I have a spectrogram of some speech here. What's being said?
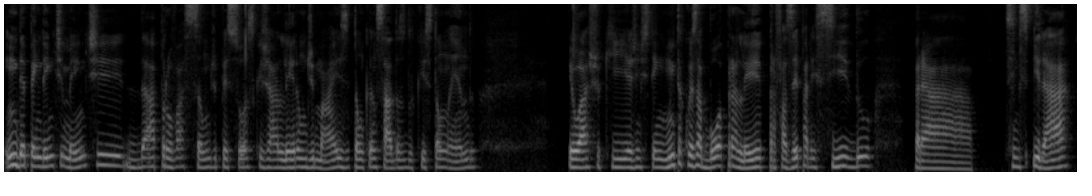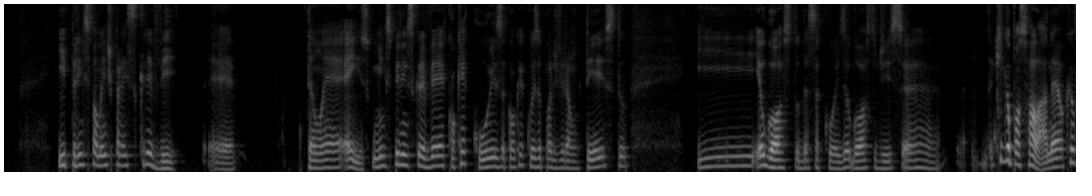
independentemente da aprovação de pessoas que já leram demais e estão cansadas do que estão lendo. Eu acho que a gente tem muita coisa boa para ler, para fazer parecido, para se inspirar e principalmente para escrever. É, então é, é isso. Me inspira em escrever qualquer coisa, qualquer coisa pode virar um texto. E eu gosto dessa coisa, eu gosto disso. É... O que, que eu posso falar, né? O que eu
